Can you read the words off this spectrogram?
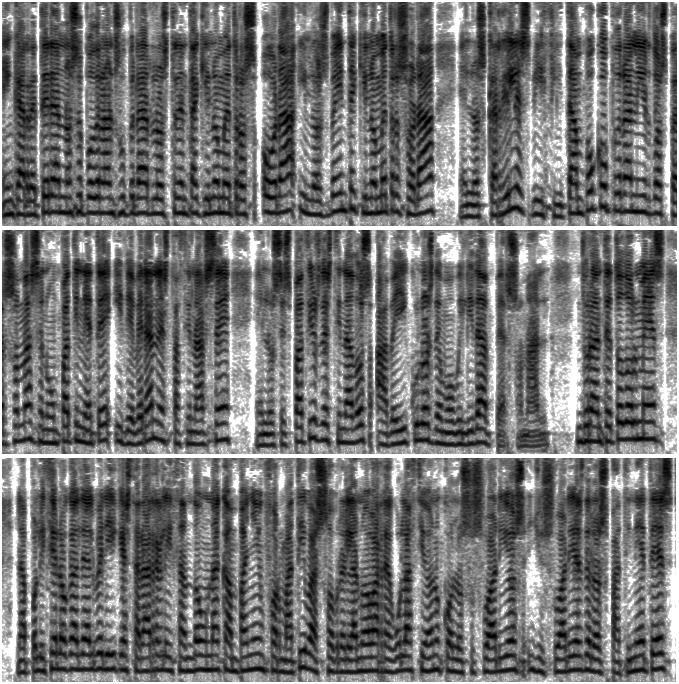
En carretera no se podrán superar los 30 kilómetros hora y los 20 kilómetros hora en los carriles bici. Tampoco podrán ir dos personas en un patinete y deberán estacionarse en los espacios destinados a vehículos de movilidad personal. Durante todo el mes, la Policía Local de Alberic estará realizando una campaña informativa sobre la nueva regulación con los usuarios y usuarias de los patinetes,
